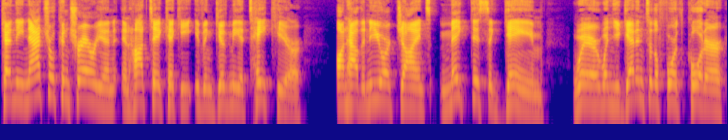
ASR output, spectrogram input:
Can the natural contrarian and hot take Hickey even give me a take here on how the New York Giants make this a game where when you get into the fourth quarter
